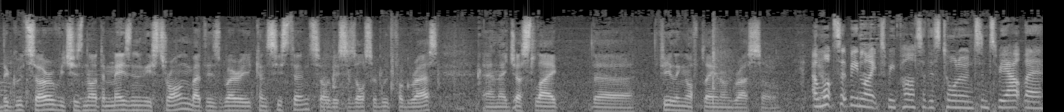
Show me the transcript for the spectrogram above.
the good serve, which is not amazingly strong, but is very consistent. So this is also good for grass, and I just like the feeling of playing on grass. So And Yeah. what's it been like to be part of this tournament and to be out there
